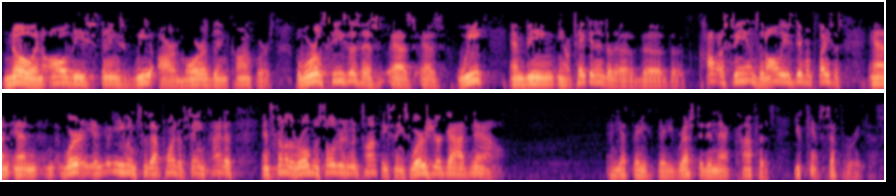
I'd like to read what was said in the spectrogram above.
no, in all these things, we are more than conquerors. The world sees us as, as, as weak and being you know taken into the, the, the colosseums and all these different places and and we're even to that point of saying kind of and some of the roman soldiers would taunt these things. Where's your god now? And yet they they rested in that confidence. You can't separate us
